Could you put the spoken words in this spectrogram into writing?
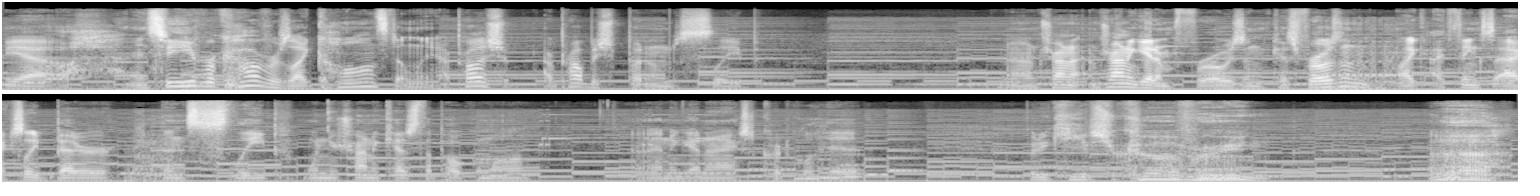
Yeah, ugh. and see, he recovers like constantly. I probably should, I probably should put him to sleep. No, I'm trying to, I'm trying to get him frozen because frozen, like, I think is actually better than sleep when you're trying to catch the Pokemon, and then get an extra critical hit. But he keeps recovering. Ugh.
